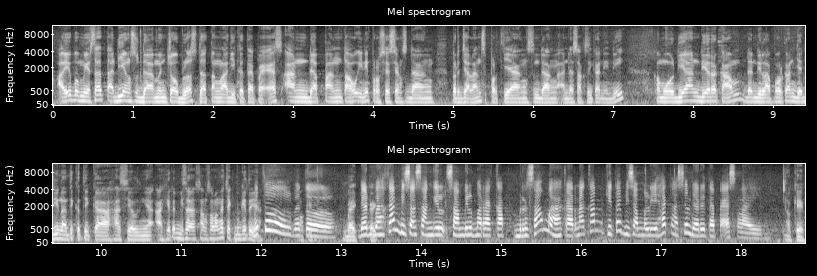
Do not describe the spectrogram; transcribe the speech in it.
ayo pemirsa tadi yang sudah mencoblos datang lagi ke TPS, Anda pantau ini proses yang sedang berjalan seperti yang sedang Anda saksikan ini, kemudian direkam dan dilaporkan, jadi nanti ketika hasilnya akhirnya bisa sama-sama ngecek begitu ya? Betul, betul. Oke, baik, dan baik. bahkan bisa sambil, sambil merekap bersama, karena kan kita bisa melihat hasil dari TPS lain. Oke,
